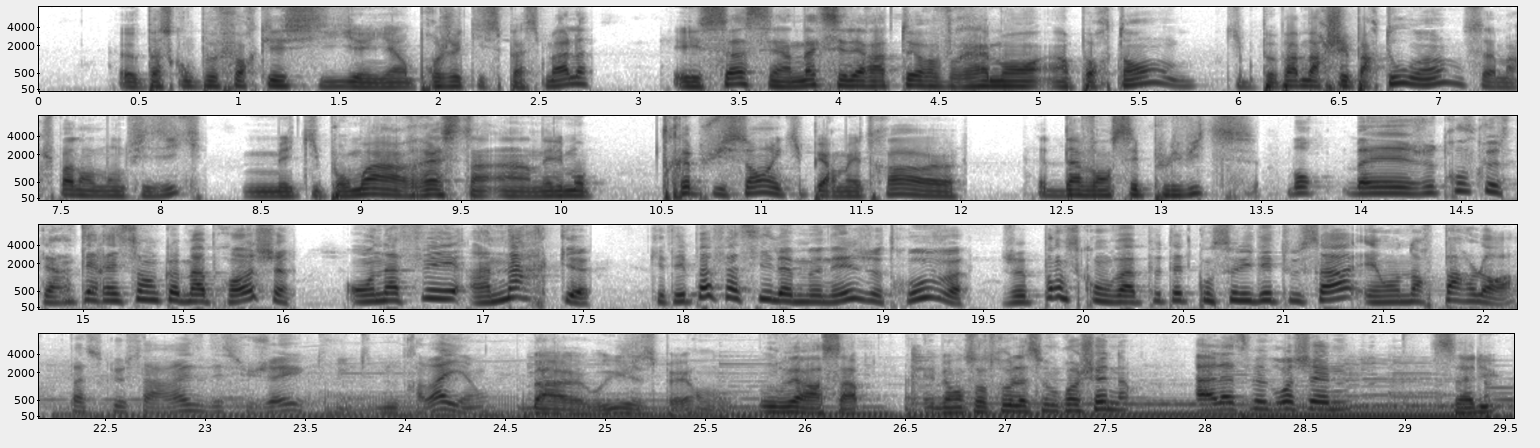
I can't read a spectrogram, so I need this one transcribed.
euh, parce qu'on peut forquer s'il y a un projet qui se passe mal. Et ça, c'est un accélérateur vraiment important qui ne peut pas marcher partout, hein, ça marche pas dans le monde physique, mais qui pour moi reste un, élément très puissant et qui permettra euh, d'avancer plus vite. Bon, ben, je trouve que c'était intéressant comme approche. On a fait un arc qui était pas facile à mener, je trouve. Je pense qu'on va peut-être consolider tout ça et on en reparlera parce que ça reste des sujets qui, nous travaillent. Hein. Bah oui, j'espère. On, on, verra ça. Et eh bien, on se retrouve la semaine prochaine. À la semaine prochaine. Salut.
